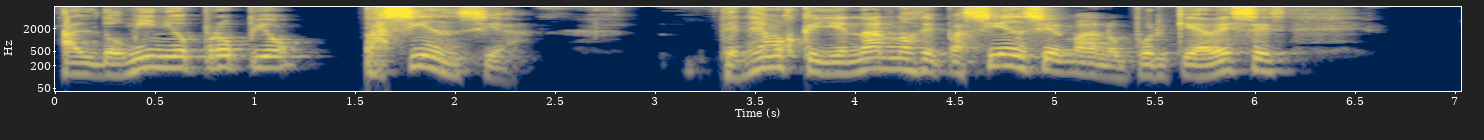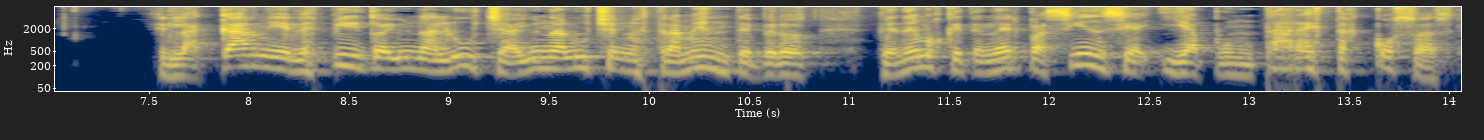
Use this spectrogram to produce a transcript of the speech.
al dominio propio, paciencia. Tenemos que llenarnos de paciencia, hermano, porque a veces en la carne y el espíritu hay una lucha, hay una lucha en nuestra mente, pero tenemos que tener paciencia y apuntar a estas cosas,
